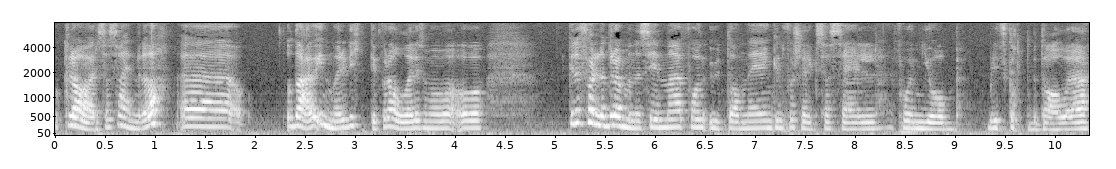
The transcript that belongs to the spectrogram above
å klare seg seinere, da. Eh, og det er jo innmari viktig for alle liksom, å, å kunne følge drømmene sine, få en utdanning, kunne forsørge seg selv, få en jobb, blitt skattebetalere.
